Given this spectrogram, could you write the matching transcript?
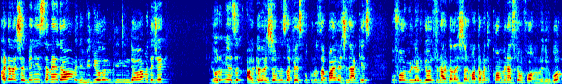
Arkadaşlar beni izlemeye devam edin. Videolarım gün gün devam edecek. Yorum yazın. Arkadaşlarınızla Facebook'unuzda paylaşın. Herkes bu formülleri görsün arkadaşlar. Matematik kombinasyon formülüdür bu.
